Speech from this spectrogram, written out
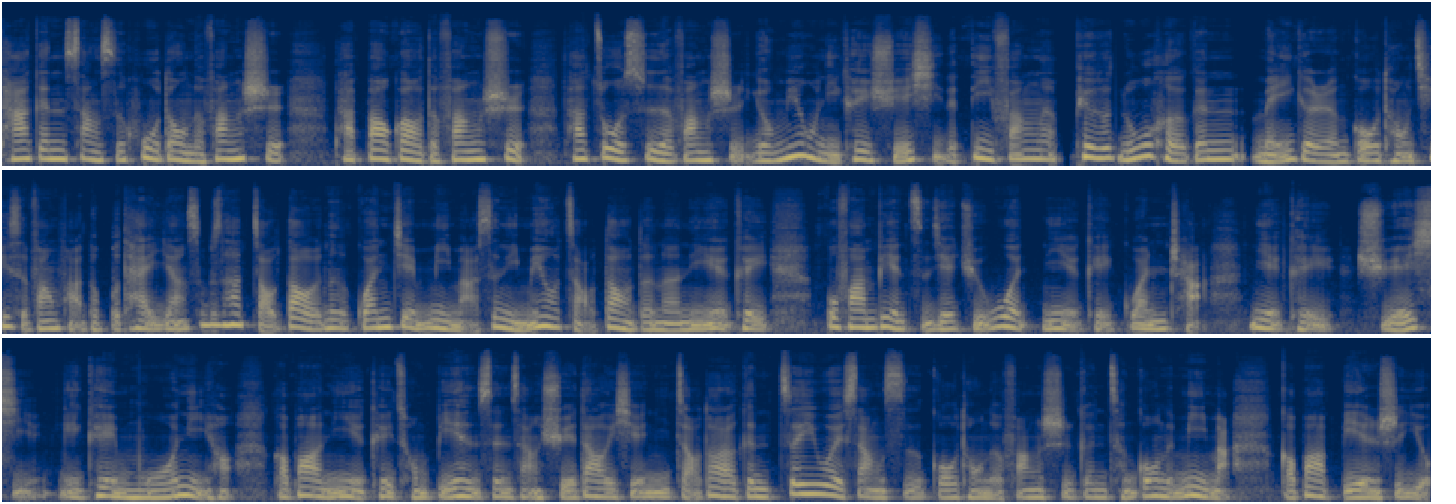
他跟上司互动的方式，他报告的方。是他做事的方式有没有你可以学习的地方呢？譬如说，如何跟每一个人沟通，其实方法都不太一样。是不是他找到了那个关键密码是你没有找到的呢？你也可以不方便直接去问，你也可以观察，你也可以学习，你可以模拟哈。搞不好你也可以从别人身上学到一些，你找到了跟这一位上司沟通的方式跟成功的密码。搞不好别人是有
